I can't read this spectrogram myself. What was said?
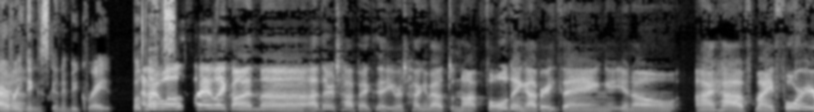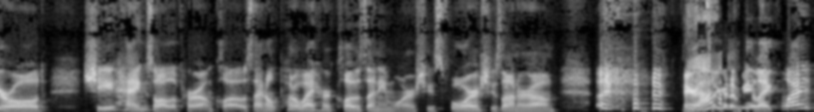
everything's yeah. going to be great. But and I will say, like on the other topic that you were talking about, not folding everything. You know, I have my four-year-old. She hangs all of her own clothes. I don't put away her clothes anymore. She's four. She's on her own. Parents yeah. are going to be like, "What?"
